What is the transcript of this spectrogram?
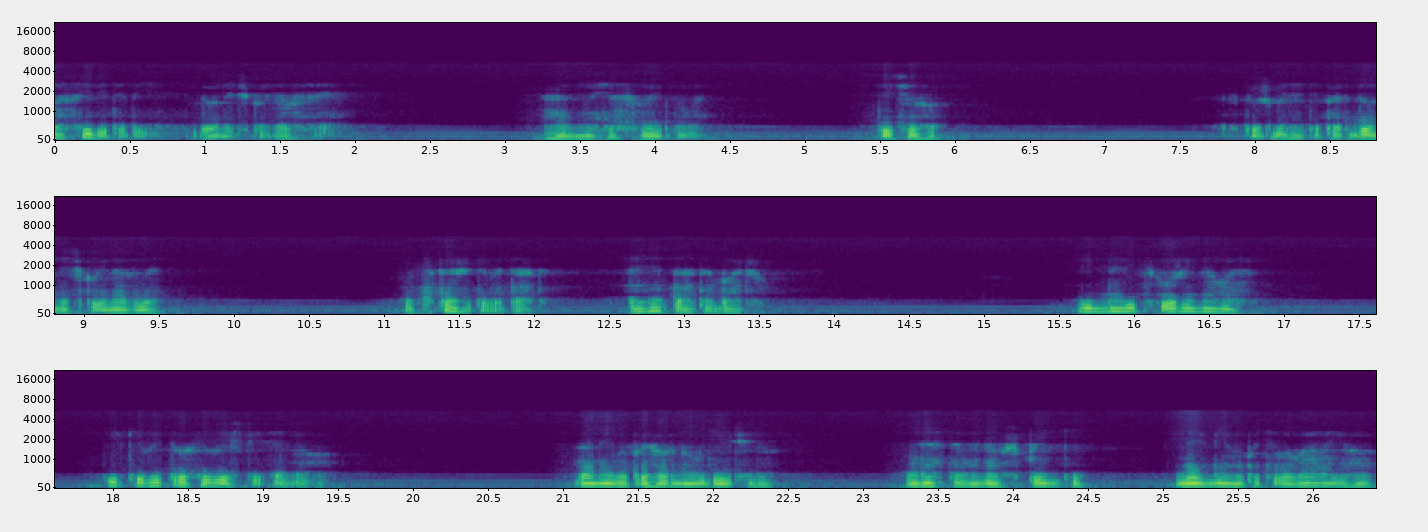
Спасибі тобі, донечко, за все. Ганнуся схлипнула. Ти чого? Хто ж мене тепер донечкою назве? От скажете ви так, а я тата бачу. Він навіть схожий на вас, тільки ви трохи вищий за нього. Данило пригорнув дівчину. Вона стала навшпиньки, невміло поцілувала його,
